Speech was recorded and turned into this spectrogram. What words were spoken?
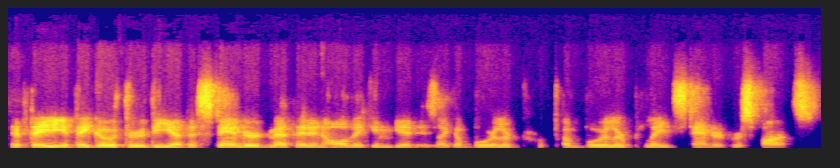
If they if they go through the uh, the standard method and all they can get is like a boiler a boilerplate standard response.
